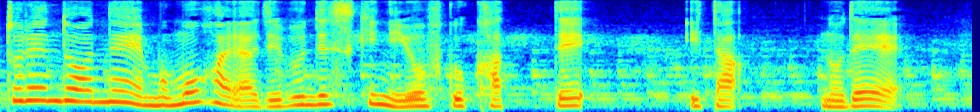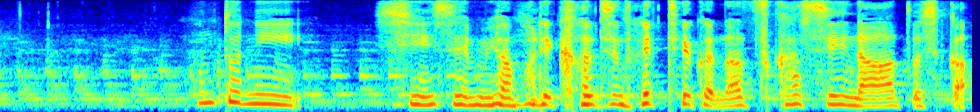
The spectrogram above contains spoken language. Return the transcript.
トレンドはねももはや自分で好きに洋服買っていたので本当に新鮮味あまり感じないっていうか懐かしいなとしか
